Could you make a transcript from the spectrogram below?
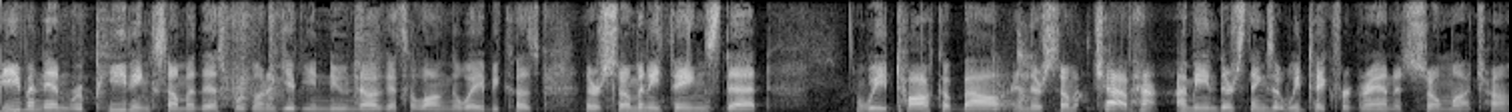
even in repeating some of this, we're going to give you new nuggets along the way because there's so many things that we talk about, and there's so much. Chav, I mean, there's things that we take for granted so much, huh?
